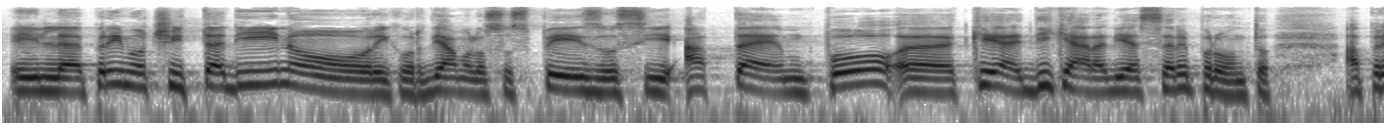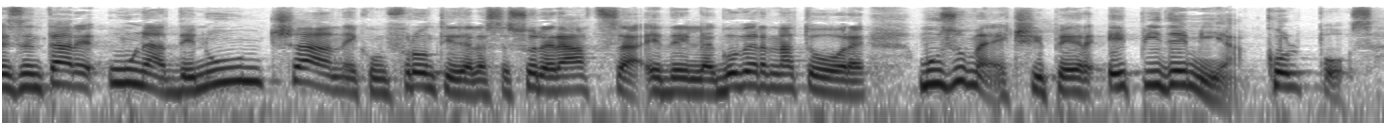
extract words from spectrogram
il primo cittadino, ricordiamolo sospesosi a tempo, eh, che dichiara di essere pronto a presentare una denuncia nei confronti dell'assessore Razza e del governatore Musumeci per epidemia colposa.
